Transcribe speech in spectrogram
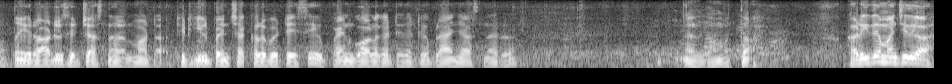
మొత్తం ఈ రాడ్లు సెట్ చేస్తున్నారు అనమాట కిటికీల పైన చెక్కలు పెట్టేసి పైన గోళ్ళ కట్టేటట్టుగా ప్లాన్ చేస్తున్నారు. అదిగా మొత్తం. కడిగితే మంచిదిగా.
